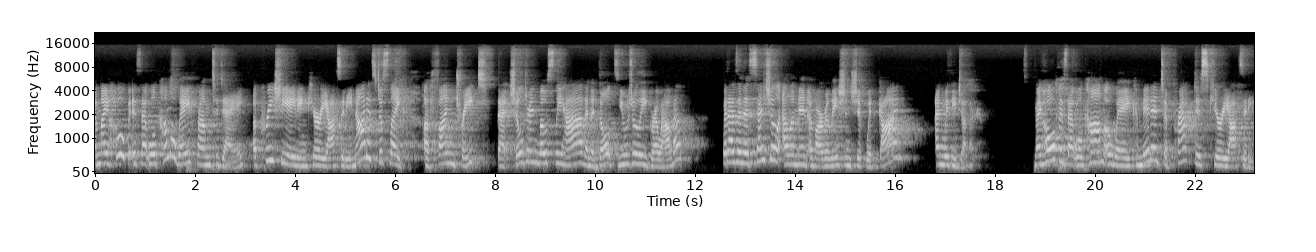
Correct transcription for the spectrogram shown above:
And my hope is that we'll come away from today appreciating curiosity, not as just like a fun trait that children mostly have and adults usually grow out of, but as an essential element of our relationship with God and with each other. My hope is that we'll come away committed to practice curiosity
